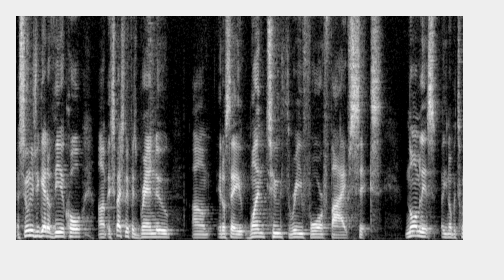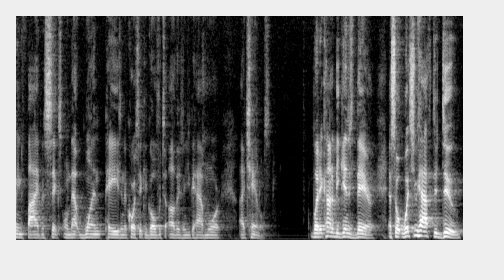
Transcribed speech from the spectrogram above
as soon as you get a vehicle, um, especially if it's brand new, um, it'll say one, two, three, four, five, six. Normally it's you know between five and six on that one page, and of course it could go over to others, and you could have more uh, channels. But it kind of begins there. And so what you have to do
